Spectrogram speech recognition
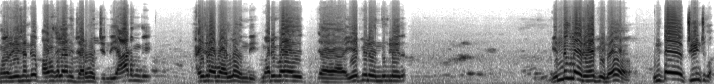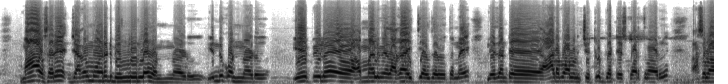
మన రీసెంట్గా పవన్ కళ్యాణ్ జ్వరం వచ్చింది ఆడుంది హైదరాబాద్లో ఉంది. మరి ఏపీలో ఎందుకు లేదు? ఎందుకు లేదు ఏపీలో? ఉంటే చూయించుకో. మా సరే జగన్మోహన్ రెడ్డి బెంగళూరులో ఉంటున్నాడు. ఎందుకు ఉంటున్నాడు? ఏపీలో అమ్మాయిల మీద అఘాయిత్యాలు జరుగుతున్నాయి. లేదంటే ఆడవాళ్ళని చెట్లు కట్టేసి కొడుతున్నారు. అసలు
